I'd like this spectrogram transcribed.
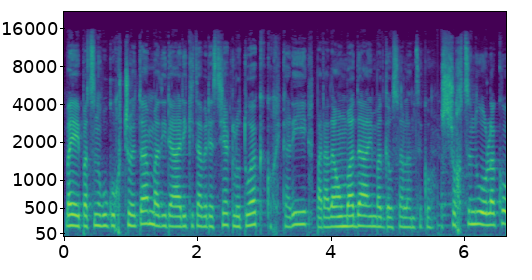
bai, aipatzen dugu kurtsoetan, badira harikita bereziak lotuak kogikari, parada hon bada hainbat gauza lantzeko. Sortzen du olako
